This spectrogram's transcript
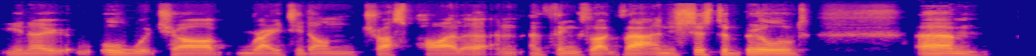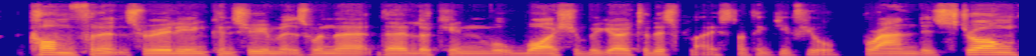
you know, all which are rated on Trustpilot and, and things like that. And it's just to build um, confidence really in consumers when they're they're looking, well, why should we go to this place? I think if your brand is strong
